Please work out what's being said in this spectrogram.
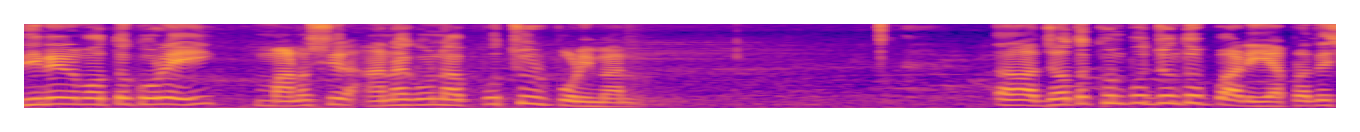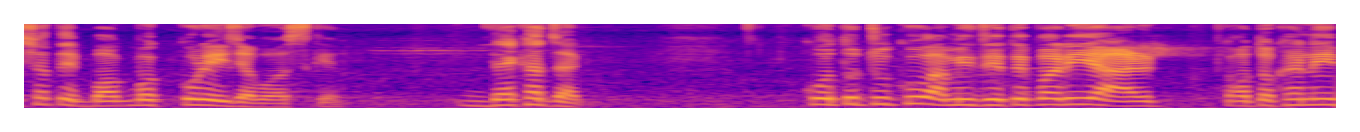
দিনের মতো করেই মানুষের আনাগোনা প্রচুর পরিমাণ। যতক্ষণ পর্যন্ত পারি, আপনাদের সাথে বক বক করেই যাব আজকে। দেখা যাক কতটুকু আমি যেতে পারি আর কতখানি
